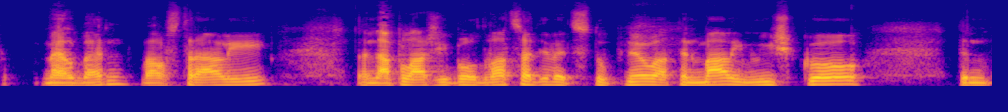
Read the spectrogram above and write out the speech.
v Melbourne v Austrálii. Na pláži bolo 29 stupňov a ten malý myško ten,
